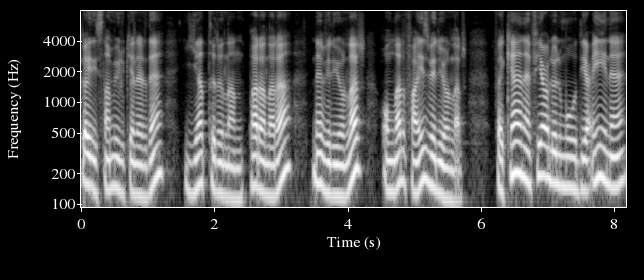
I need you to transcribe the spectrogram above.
gayri İslami ülkelerde yatırılan paralara ne veriyorlar? Onlar faiz veriyorlar. Fekâne fi'lul mudi'ine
